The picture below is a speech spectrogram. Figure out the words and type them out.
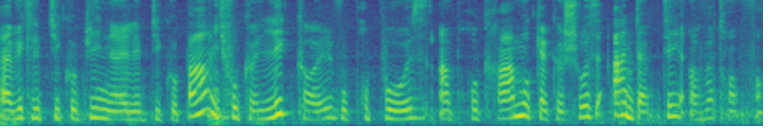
avec les petites copines et les petits copains, il faut que l'école vous propose un programme ou quelque chose adapté à votre enfant.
